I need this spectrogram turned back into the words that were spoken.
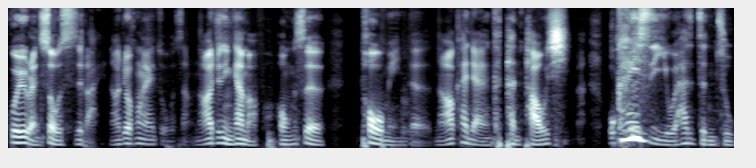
鲑鱼卵寿司来，然后就放在桌上，然后就是你看嘛，红色透明的，然后看起来很很讨喜嘛，我开始以为它是珍珠，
